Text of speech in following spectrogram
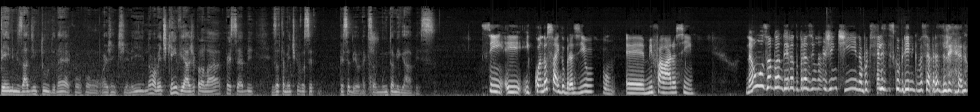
tem inimizade em tudo, né, com, com a Argentina. E normalmente quem viaja para lá percebe exatamente o que você percebeu, né, que são muito amigáveis. Sim, e, e quando eu saí do Brasil, é, me falaram assim: não usa a bandeira do Brasil na Argentina, porque se eles descobrirem que você é brasileiro,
